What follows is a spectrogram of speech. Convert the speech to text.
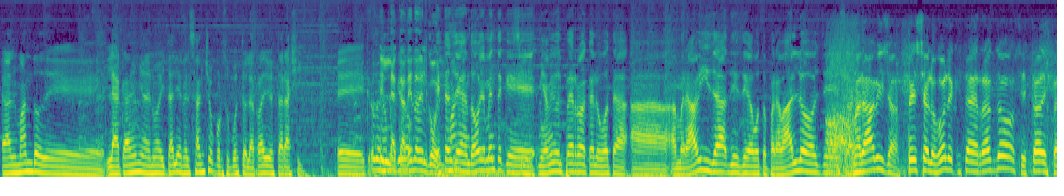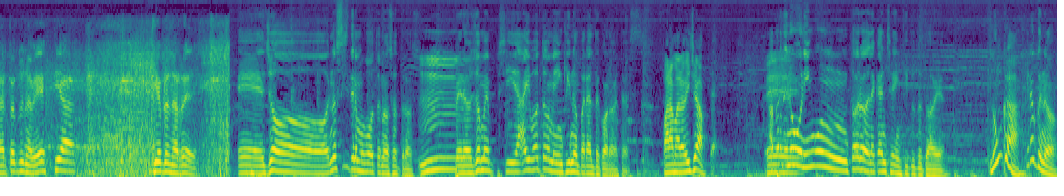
al mando de la Academia de Nueva Italia en el Sancho, por supuesto la radio estará allí. Eh, creo que En la quedo- cadena del gol. Están Man- llegando, obviamente que Sí. mi amigo el perro acá lo vota a, a Maravilla, llega voto para Baloyes, a- Maravilla, pese a los goles que está errando, se está despertando una bestia, tiemblan las redes. Eh, yo no sé si tenemos voto nosotros, Mm, pero yo me si hay voto me inclino para Alto Córdoba esta vez. Para Maravilla. Aparte Eh, no hubo ningún toro de la cancha de instituto todavía. ¿Nunca? Creo que no.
